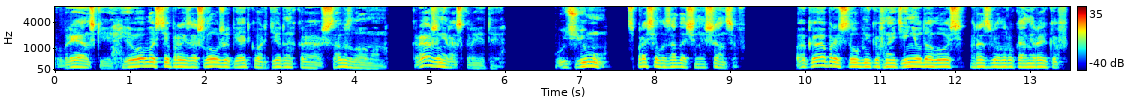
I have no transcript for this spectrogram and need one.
В Брянске и области произошло уже пять квартирных краж со взломом. Кражи не раскрыты. Почему? спросил озадаченный Шансов. Пока преступников найти не удалось, развел руками Рыков.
